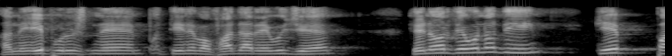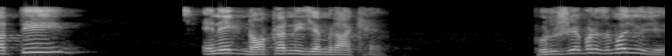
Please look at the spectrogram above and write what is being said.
અને એ પુરુષને પતિને વફાદાર રહેવું જોઈએ. તેનો અર્થ એવો નથી કે પતિ એને એક નોકરની જેમ રાખે. પુરુષે પણ સમજવું છે.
